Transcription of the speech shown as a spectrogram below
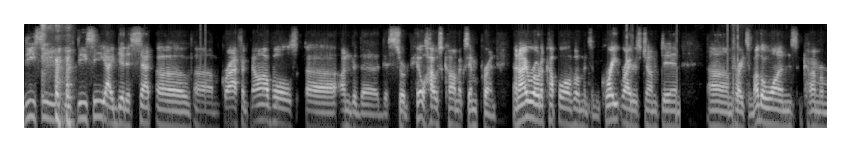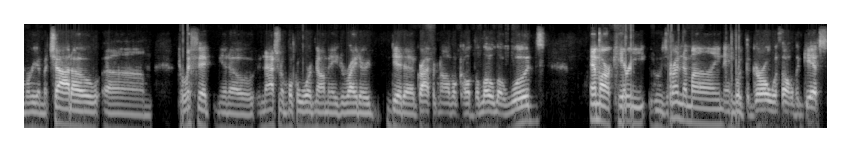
DC with DC, I did a set of um, graphic novels uh, under the this sort of Hill House Comics imprint, and I wrote a couple of them, and some great writers jumped in um, to write some other ones. Carmen Maria Machado, um, terrific, you know, National Book Award nominated writer, did a graphic novel called The Low, Low Woods. M.R. Carey, who's a friend of mine, and he wrote The Girl with All the Gifts.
